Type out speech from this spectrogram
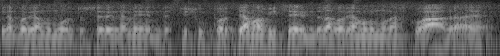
Lavoriamo molto serenamente, ci supportiamo a vicenda, lavoriamo come una squadra e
